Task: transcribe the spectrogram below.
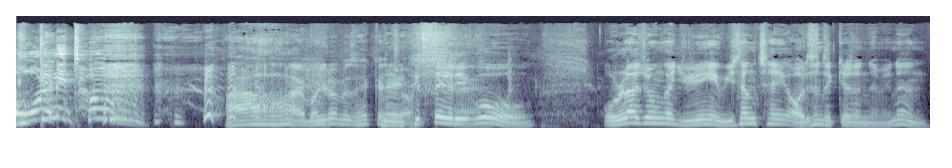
16개. only two. 아, 뭐 이러면서 했겠죠. 네, 그때 그리고 올라주원과 유잉의 위상 차이가 어디서 느껴졌냐면은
